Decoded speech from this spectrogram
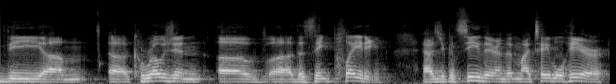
the um, uh, corrosion of uh, the zinc plating. As you can see there in the, my table here,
